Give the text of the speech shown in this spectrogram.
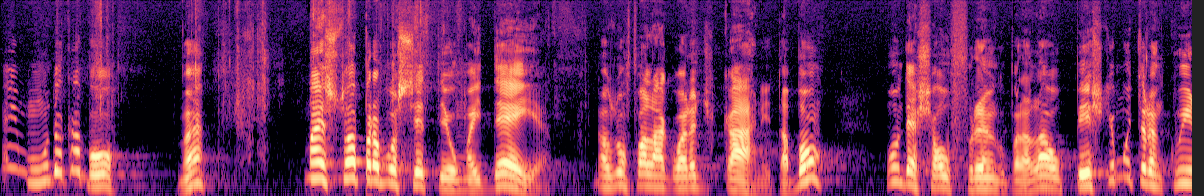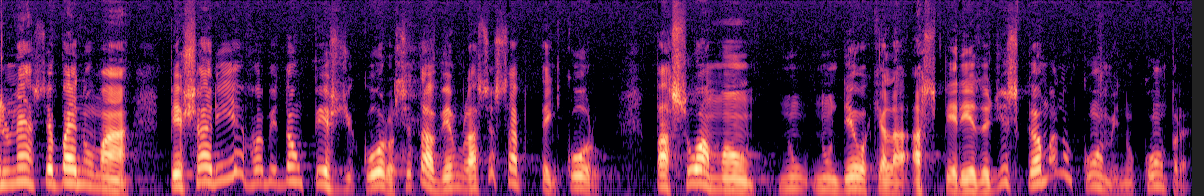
é imundo, acabou. Não é? Mas só para você ter uma ideia, nós vamos falar agora de carne, tá bom? Vamos deixar o frango para lá, o peixe, que é muito tranquilo, né? Você vai numa peixaria, vai me dar um peixe de couro, você está vendo lá, você sabe que tem couro. Passou a mão, não, não deu aquela aspereza de escama, não come, não compra.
